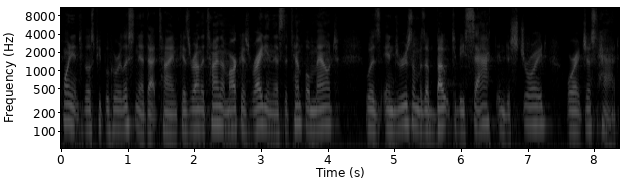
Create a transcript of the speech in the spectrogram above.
poignant to those people who were listening at that time, because around the time that Mark is writing this, the Temple Mount was in Jerusalem was about to be sacked and destroyed, or it just had.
